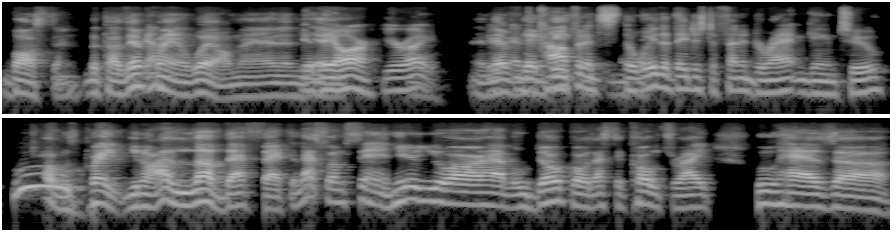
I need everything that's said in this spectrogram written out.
Boston, because they're yeah. playing well, man. And, yeah, they are. You're right. And, and the confidence, the way that they just defended Durant in game two. Oh, it was great. You know, I love that fact. And that's what I'm saying. Here you are, have Udoka, that's the coach, right? Who has uh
